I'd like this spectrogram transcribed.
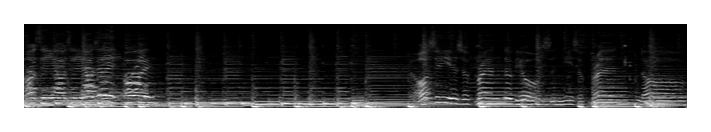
Aussie, Aussie, Aussie, oi. Ozzie is a friend of yours and he's a friend of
